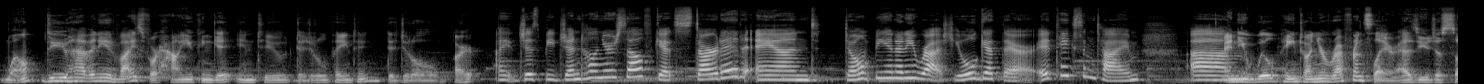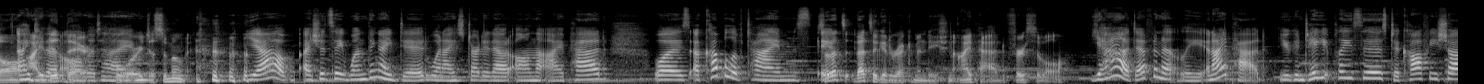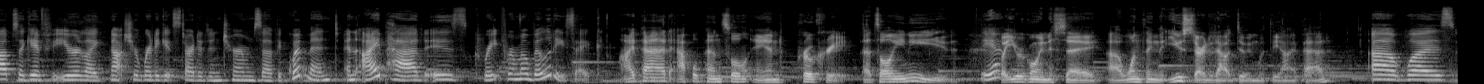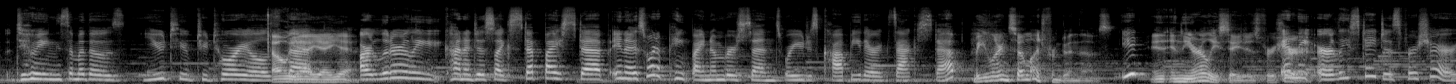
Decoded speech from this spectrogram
Well, do you have any advice for how you can get into digital painting, digital art? I just be gentle on yourself, get started, and don't be in any rush. You'll get there. It takes some time. Um, and you will paint on your reference layer, as you just saw I I, did all there the time. for just a moment. yeah, I should say one thing I did when I started out on the iPad was a couple of times. so it- that's that's a good recommendation. iPad, first of all. Yeah, definitely. An iPad. You can take it places to coffee shops. Like if you're like not sure where to get started in terms of equipment, an iPad is great for mobility's sake. iPad, Apple Pencil, and Procreate. That's all you need. Yeah. But you were going to say uh, one thing that you started out doing with the iPad. Uh, was doing some of those YouTube tutorials Oh, that yeah, yeah, yeah. are literally kind of just like step by step in a sort of paint by numbers sense where you just copy their exact step. But you learn so much from doing those. You In, in the early stages, for sure. in the early stages for sure.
